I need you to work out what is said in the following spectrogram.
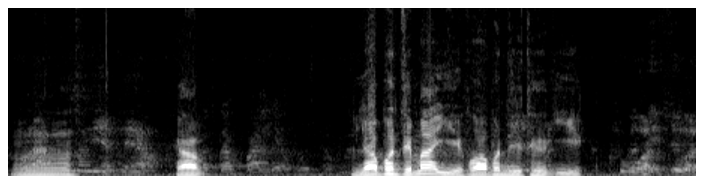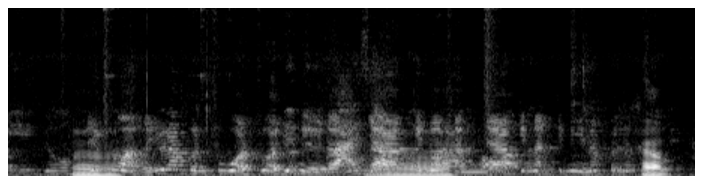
ก็หลานมาเลี้ยงแล้วครับตะฝันแล้วเพิ่นก็แล้วเพิ่นสิมาอีกเพราะว่าเพิ่นสิถืออีก สวดสวดอืมเด็กหน่อยก็อยู่นำเพิ่นสวดสวดที่นี่หลายอยากกินว่าทันอยากกินนั่นกินนี่นำเพิ่นครับสุเล็สุเล่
